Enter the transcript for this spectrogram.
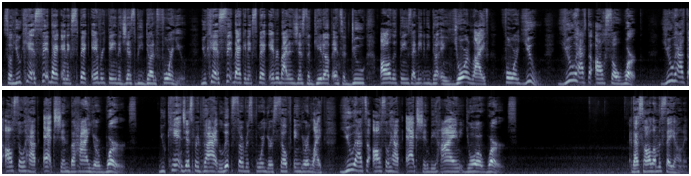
So you can't sit back and expect everything to just be done for you. You can't sit back and expect everybody just to get up and to do all the things that need to be done in your life for you. You have to also work. You have to also have action behind your words. You can't just provide lip service for yourself in your life. You have to also have action behind your words. That's all I'm going to say on it.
